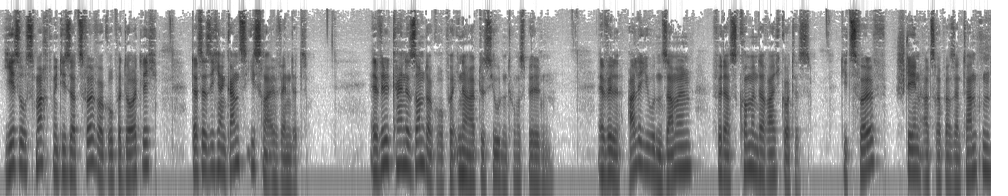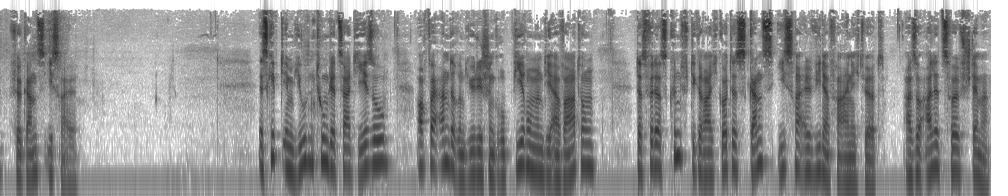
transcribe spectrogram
Jesus macht mit dieser Zwölfergruppe deutlich, dass er sich an ganz Israel wendet. Er will keine Sondergruppe innerhalb des Judentums bilden. Er will alle Juden sammeln für das kommende Reich Gottes. Die Zwölf stehen als Repräsentanten für ganz Israel. Es gibt im Judentum der Zeit Jesu auch bei anderen jüdischen Gruppierungen die Erwartung, dass für das künftige Reich Gottes ganz Israel wiedervereinigt wird, also alle zwölf Stämme.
